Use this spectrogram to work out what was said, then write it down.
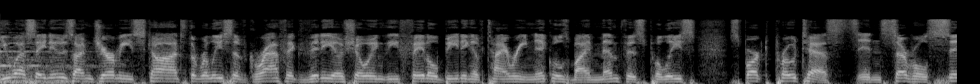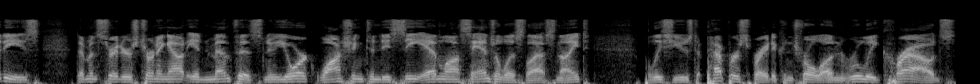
USA News, I'm Jeremy Scott. The release of graphic video showing the fatal beating of Tyre Nichols by Memphis police sparked protests in several cities. Demonstrators turning out in Memphis, New York, Washington, D.C., and Los Angeles last night. Police used pepper spray to control unruly crowds.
